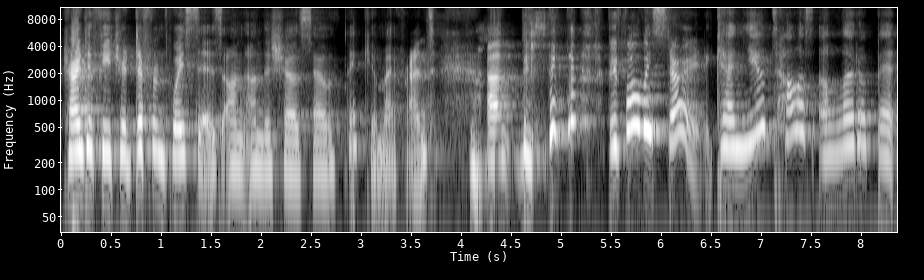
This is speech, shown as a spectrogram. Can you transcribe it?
trying to feature different voices on, on the show. So thank you, my friend. Um, before we start, can you tell us a little bit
